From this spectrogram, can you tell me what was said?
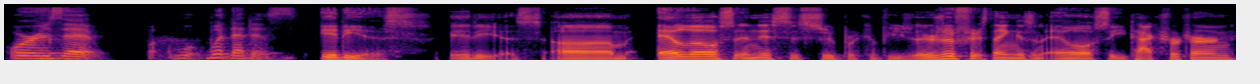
or is it what that is? It is. It is. Um, LLC, and this is super confusing. There's no such thing as an LLC tax return.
